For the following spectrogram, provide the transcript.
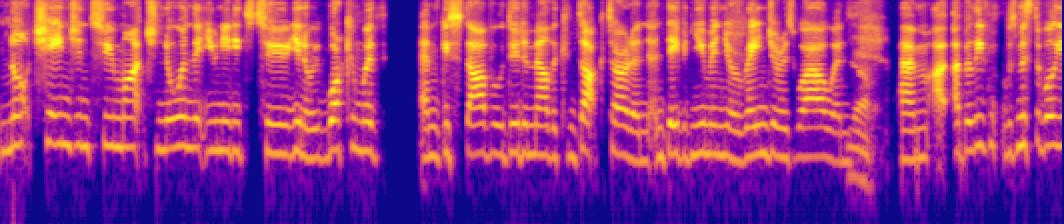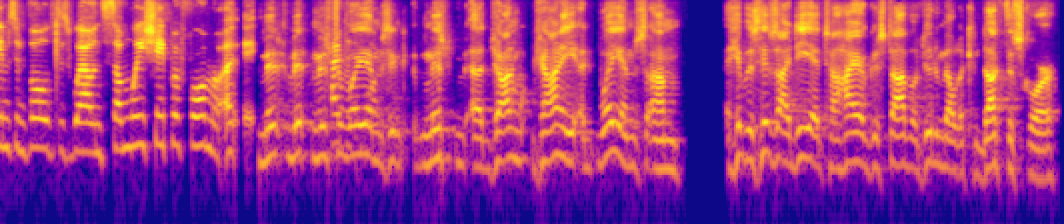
not changing too much, knowing that you needed to, you know, working with um, Gustavo Dudamel, the conductor, and, and David Newman, your arranger as well. And yeah. um, I, I, believe was Mr. Williams involved as well in some way, shape, or form. Or, uh, Mr. Williams, uh, John Johnny Williams, um, it was his idea to hire Gustavo Dudamel to conduct the score.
